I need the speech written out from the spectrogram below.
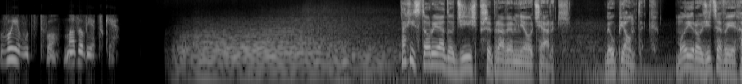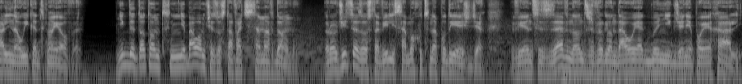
województwo mazowieckie. Ta historia do dziś przyprawia mnie o ciarki. Był piątek. Moi rodzice wyjechali na weekend majowy. Nigdy dotąd nie bałam się zostawać sama w domu. Rodzice zostawili samochód na podjeździe, więc z zewnątrz wyglądało jakby nigdzie nie pojechali.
